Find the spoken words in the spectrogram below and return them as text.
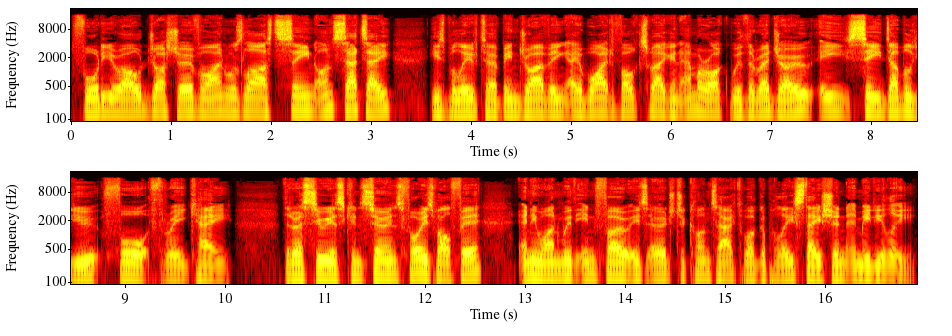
40 year old Josh Irvine was last seen on Saturday. He's believed to have been driving a white Volkswagen Amarok with the Rego ECW 43K. There are serious concerns for his welfare. Anyone with info is urged to contact Wagga Police Station immediately.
